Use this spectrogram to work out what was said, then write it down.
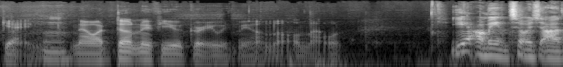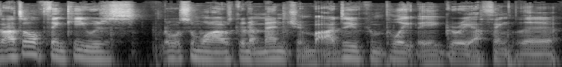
getting. Mm. Now, I don't know if you agree with me or not on that one. Yeah, I mean, to I, I don't think he was someone I was going to mention, but I do completely agree. I think the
